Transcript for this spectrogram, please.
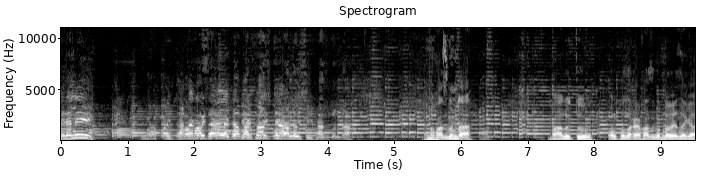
এটা আবার 30 পাঁচ ঘণ্টা লইছি, পাঁচ ঘণ্টা। পাঁচ ঘণ্টা ভালোই তো অল্প জায়গায় পাঁচ ঘণ্টা হয়ে যায় গা।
